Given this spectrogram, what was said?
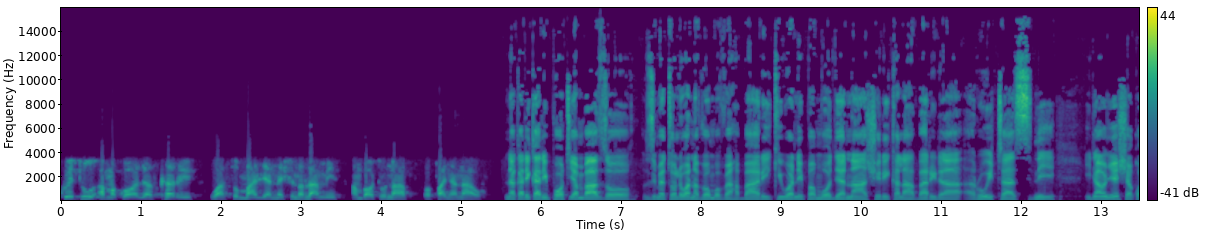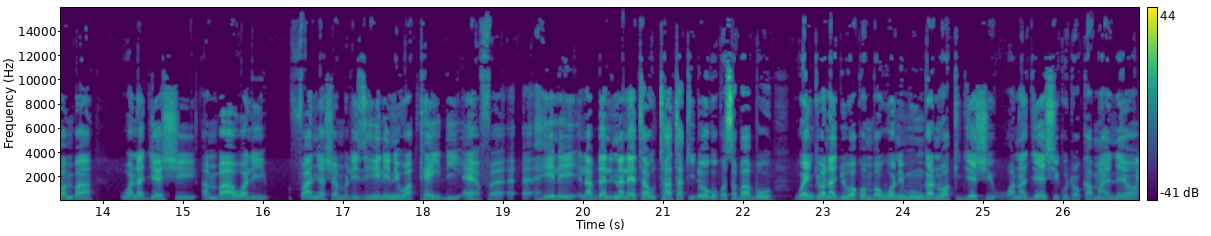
kwetu ama kwa wale askari wa Somalia National Army ambao tunafanya nao. Na katika ripoti ambazo zimetolewa na vyombo vya habari ikiwa ni pamoja na shirika la habari la Reuters, ni inaonyesha kwamba wanajeshi ambao walifanya shambulizi hili ni wa KDF. Hili labda linaleta utata kidogo, kwa sababu wengi wanajua kwamba huo ni muungano wa kijeshi, wanajeshi kutoka maeneo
